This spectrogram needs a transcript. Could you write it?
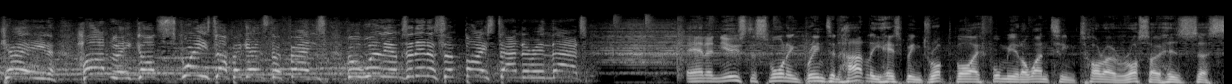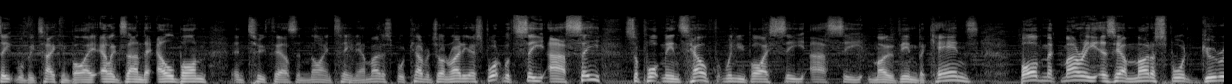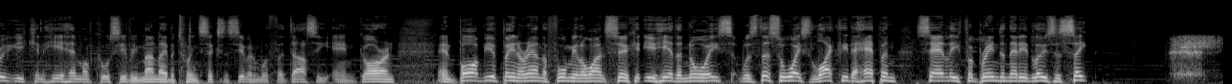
chicane. Hartley got squeezed up against the fence, but Williams, an innocent bystander in that. And in news this morning, Brendon Hartley has been dropped by Formula One team Toro Rosso. His uh, seat will be taken by Alexander Albon in 2019. Our motorsport coverage on Radio Sport with CRC. Support men's health when you buy CRC Movember cans. Bob McMurray is our motorsport guru. You can hear him, of course, every Monday between 6 and 7 with the Darcy and Goran. And Bob, you've been around the Formula One circuit. You hear the noise. Was this always likely to happen, sadly, for Brendon, that he'd lose his seat?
